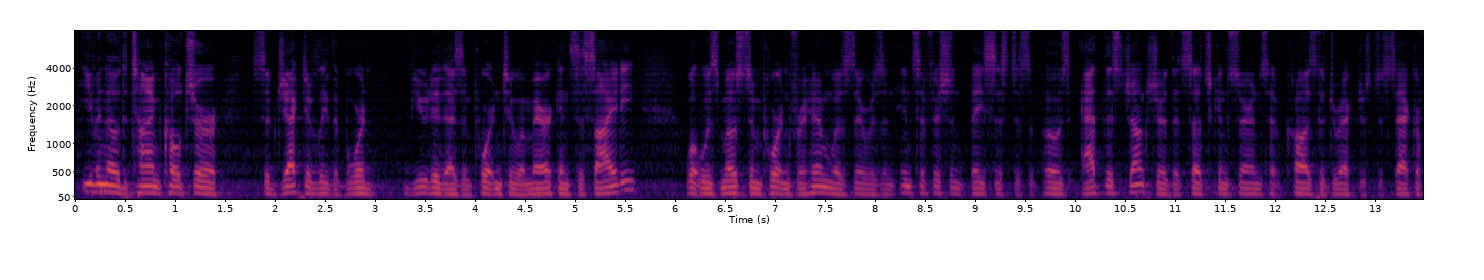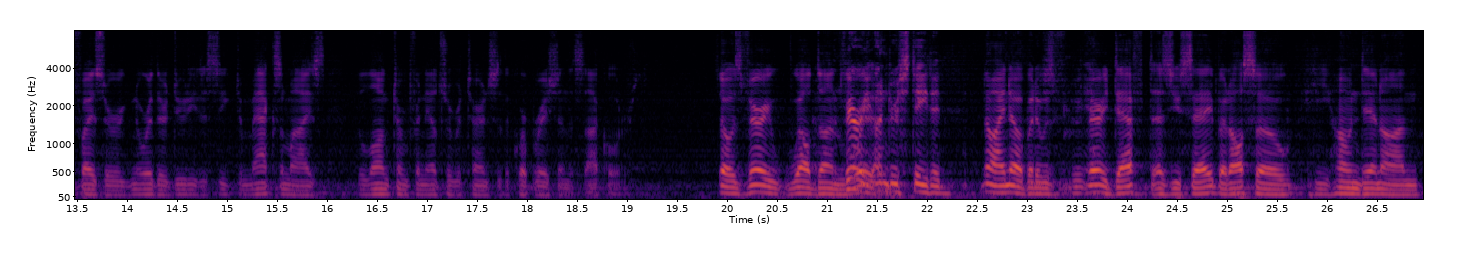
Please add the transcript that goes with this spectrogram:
even though the time culture, subjectively, the board viewed it as important to American society, what was most important for him was there was an insufficient basis to suppose at this juncture that such concerns have caused the directors to sacrifice or ignore their duty to seek to maximize the long-term financial returns to the corporation and the stockholders. So it was very well done. Very lawyer. understated. No, I know, but it was very deft, as you say, but also he honed in on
